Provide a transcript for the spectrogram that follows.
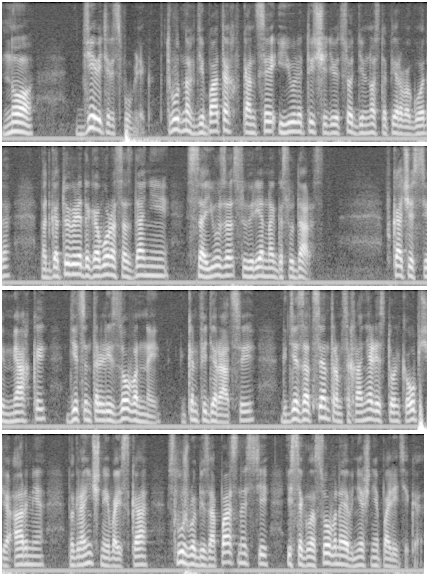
Но Девять республик в трудных дебатах в конце июля 1991 года подготовили договор о создании Союза суверенных государств в качестве мягкой, децентрализованной конфедерации, где за центром сохранялись только общая армия, пограничные войска, служба безопасности и согласованная внешняя политика.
